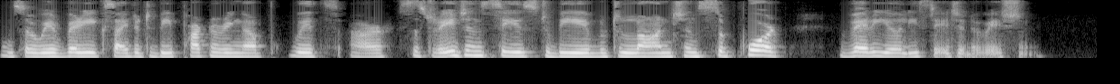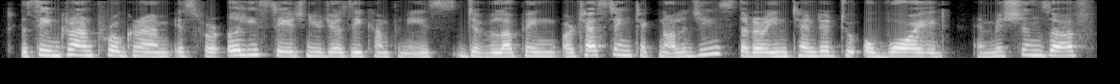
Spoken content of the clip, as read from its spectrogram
And so we're very excited to be partnering up with our sister agencies to be able to launch and support very early stage innovation. The Seed Grant program is for early stage New Jersey companies developing or testing technologies that are intended to avoid emissions of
